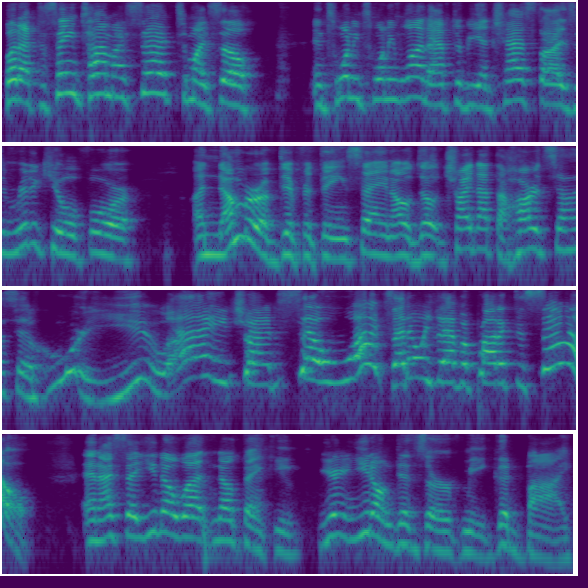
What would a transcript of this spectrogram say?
But at the same time, I said to myself in 2021, after being chastised and ridiculed for a number of different things, saying, oh, don't try not to hard sell. I said, who are you? I ain't trying to sell what? I don't even have a product to sell. And I said, you know what? No, thank you. You're you don't deserve me. Goodbye.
